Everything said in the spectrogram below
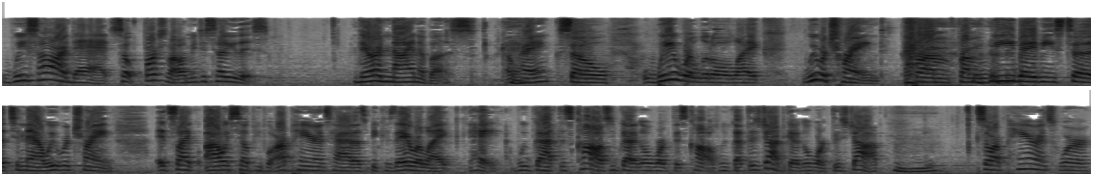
we saw our dad. So first of all, let me just tell you this. There are nine of us. Okay. okay? So we were little like we were trained from from wee babies to, to now. We were trained it's like I always tell people, our parents had us because they were like, "Hey, we've got this cause. You've got to go work this cause. We've got this job. You got to go work this job." Mm-hmm. So our parents were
